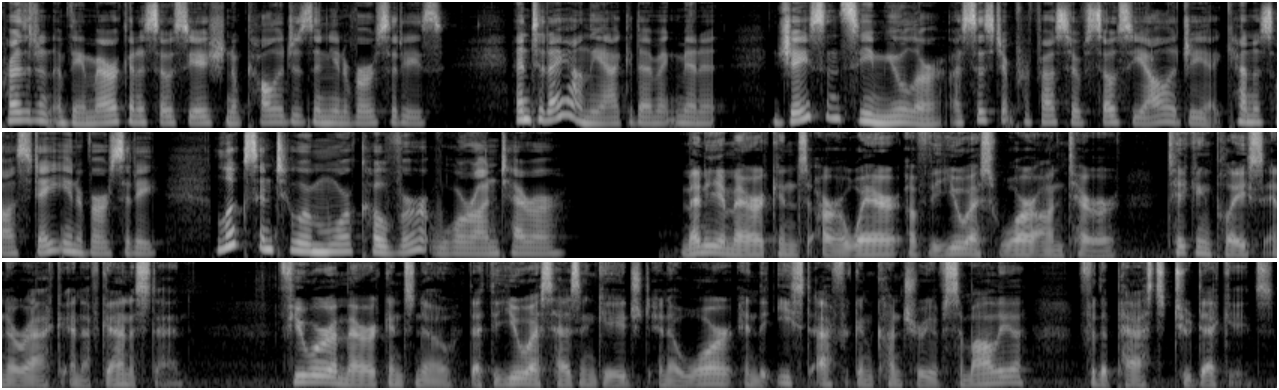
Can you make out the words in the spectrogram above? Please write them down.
president of the American Association of Colleges and Universities. And today on the Academic Minute, Jason C. Mueller, assistant professor of sociology at Kennesaw State University, looks into a more covert war on terror. Many Americans are aware of the U.S. war on terror taking place in Iraq and Afghanistan. Fewer Americans know that the U.S. has engaged in a war in the East African country of Somalia for the past two decades.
